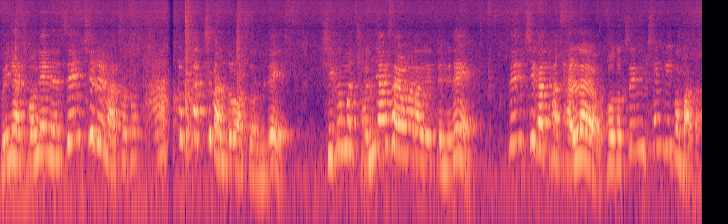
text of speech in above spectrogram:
왜냐 전에는 센치를 맞춰서 다 똑같이 만들어 왔었는데 지금은 전량 사용을 하기 때문에 센치가 다 달라요. 더덕 생, 생긴 것마다.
